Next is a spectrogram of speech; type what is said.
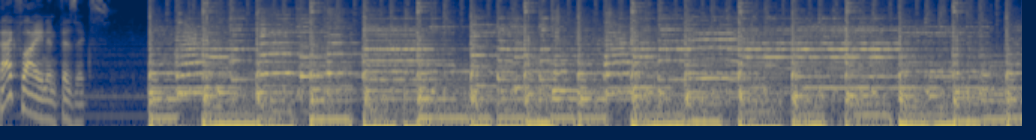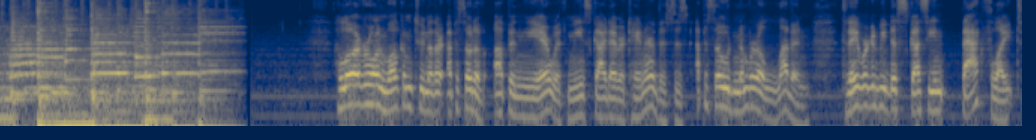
Backflying in physics. Hello, everyone. Welcome to another episode of Up in the Air with me, Skydiver Tanner. This is episode number 11. Today, we're going to be discussing backflight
